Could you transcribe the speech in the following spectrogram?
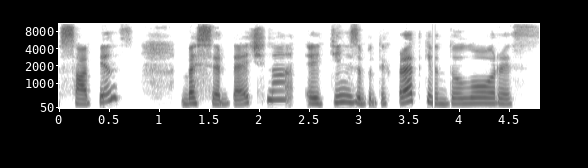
Сапіенс, Безсердечна, е, Тінь забутих предків, Долорес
